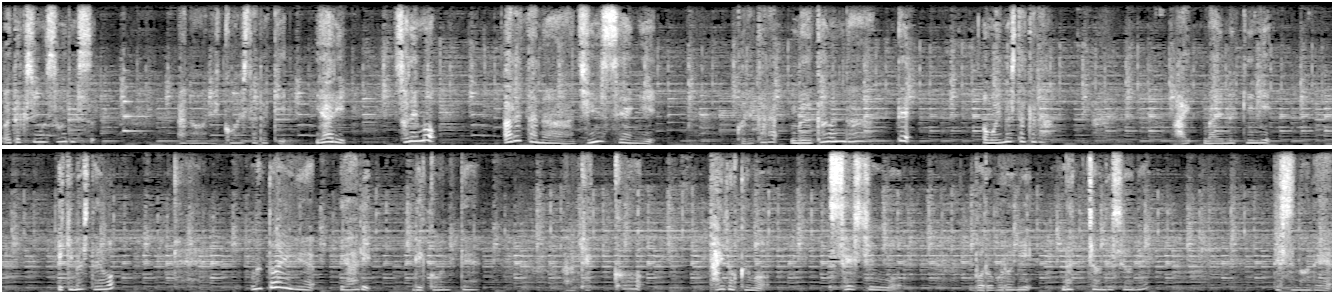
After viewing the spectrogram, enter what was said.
私もそうです。あの離婚した時やはりそれも新たな人生にこれから向かうんだって思いましたから。い前向きに。行きましたよ、ま、とはいえやはり離婚ってあの結構体力も精神もボロボロになっちゃうんですよね。ですので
